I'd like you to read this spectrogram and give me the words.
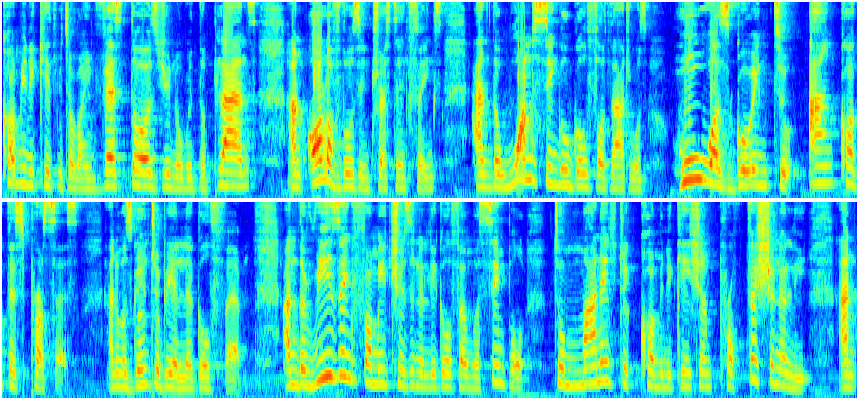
communicate with our investors, you know, with the plans and all of those interesting things. And the one single goal for that was who was going to anchor this process. And it was going to be a legal firm. And the reason for me choosing a legal firm was simple to manage the communication professionally and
